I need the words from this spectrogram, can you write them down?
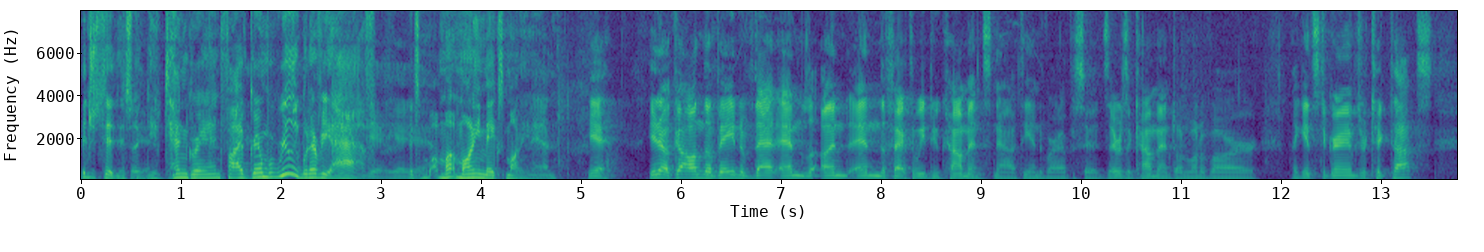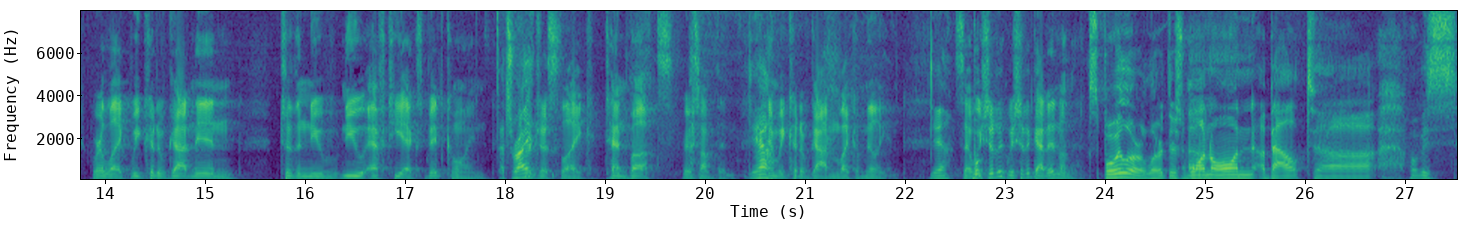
interested in. It's like you know, ten grand, five grand, well, really whatever you have. Yeah, yeah, It's yeah. mo- money makes money, man. Yeah. You know, on the vein of that and, and and the fact that we do comments now at the end of our episodes, there was a comment on one of our like Instagrams or TikToks where like we could have gotten in to the new new FTX Bitcoin. That's right. For just like ten bucks or something. Yeah. And we could have gotten like a million. Yeah. So we should have we should have got in on that. Spoiler alert: There's one on about uh, what was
